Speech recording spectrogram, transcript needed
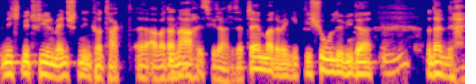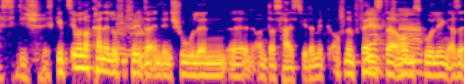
nicht mit vielen Menschen in Kontakt. Äh, aber danach mhm. ist wieder September, dann gibt die Schule wieder. Mhm. Und dann die, es gibt immer noch keine Luftfilter mhm. in den Schulen. Äh, und das heißt wieder mit offenem Fenster, ja, Homeschooling. Also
